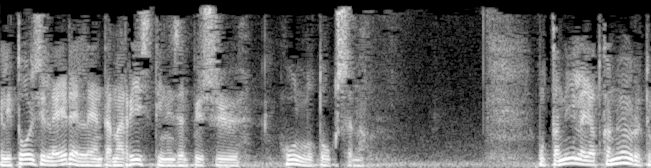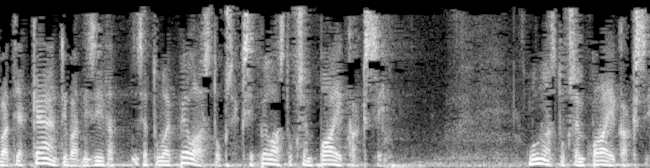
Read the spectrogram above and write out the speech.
Eli toisille edelleen tämä risti, niin se pysyy hullutuksena. Mutta niille, jotka nöyrytyvät ja kääntyvät, niin siitä se tulee pelastukseksi, pelastuksen paikaksi, lunastuksen paikaksi.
